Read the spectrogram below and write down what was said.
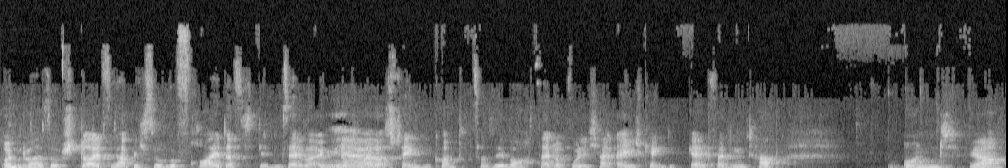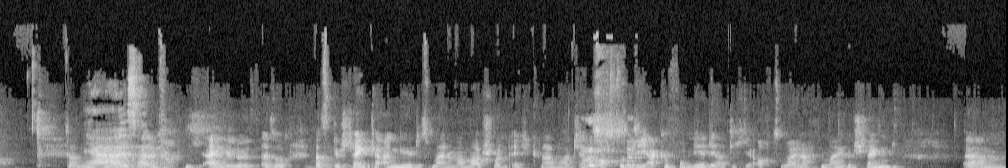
und war so stolz und habe mich so gefreut, dass ich dem selber irgendwie Ja. noch mal was schenken konnte zur Silberhochzeit, obwohl ich halt eigentlich kein Geld verdient habe. Und ja, dann Ja, ist halt- einfach nicht eingelöst. Also was Geschenke angeht, ist meine Mama schon echt knallhart. Ich habe auch so eine Jacke von ihr, die hatte ich ihr auch zu Weihnachten mal geschenkt. Ähm,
